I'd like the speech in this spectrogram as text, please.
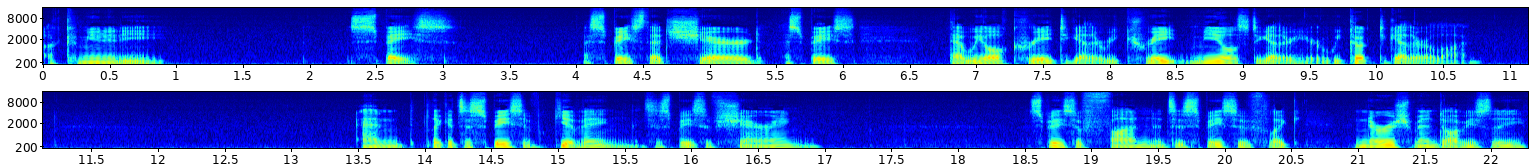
a community space, a space that's shared, a space that we all create together. We create meals together here. We cook together a lot. And like it's a space of giving, it's a space of sharing, a space of fun, it's a space of like nourishment, obviously.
